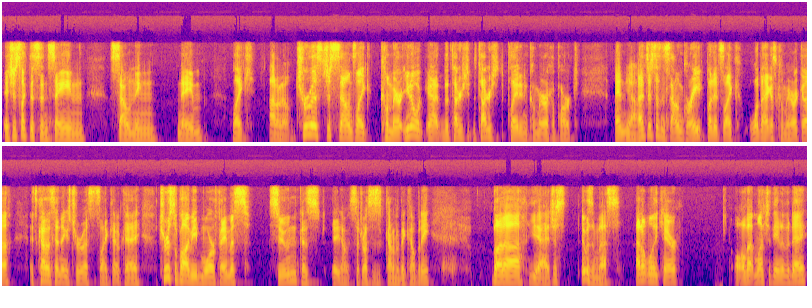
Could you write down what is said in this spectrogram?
It's just like this insane sounding name. like I don't know. Truist just sounds like Comerica. You know what? Uh, the Tigers the Tigers played in Comerica Park, and Yeah. that just doesn't sound great. But it's like, what the heck is Comerica? It's kind of the same thing as Truist. It's like, okay, Truist will probably be more famous soon because you know Citrus is kind of a big company. But uh, yeah, it just it was a mess. I don't really care all that much at the end of the day.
